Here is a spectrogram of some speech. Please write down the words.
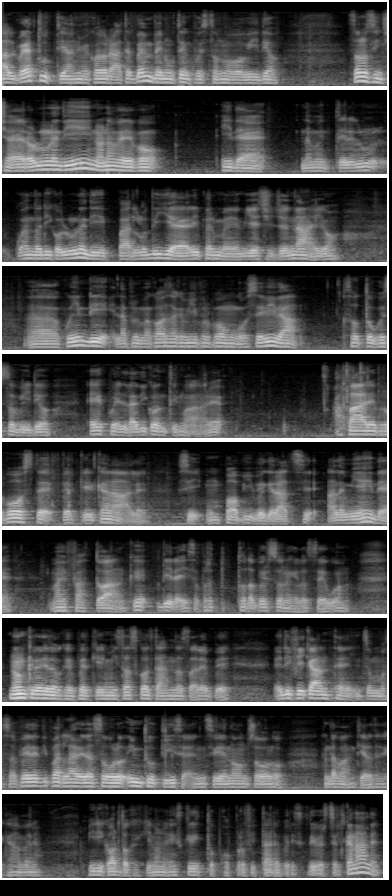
Salve a tutti anime colorate, benvenute in questo nuovo video. Sono sincero, lunedì non avevo idee da mettere, quando dico lunedì parlo di ieri, per me 10 gennaio. Uh, quindi la prima cosa che vi propongo, se vi va, sotto questo video, è quella di continuare a fare proposte perché il canale, sì, un po' vive grazie alle mie idee ma è fatto anche, direi soprattutto da persone che lo seguono. Non credo che per chi mi sta ascoltando sarebbe edificante, insomma, sapere di parlare da solo in tutti i sensi e non solo davanti alla telecamera. Vi ricordo che chi non è iscritto può approfittare per iscriversi al canale,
